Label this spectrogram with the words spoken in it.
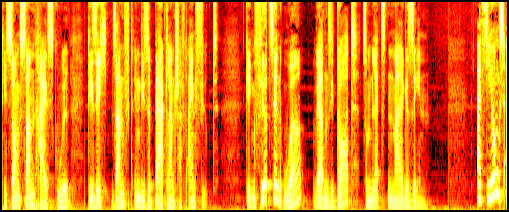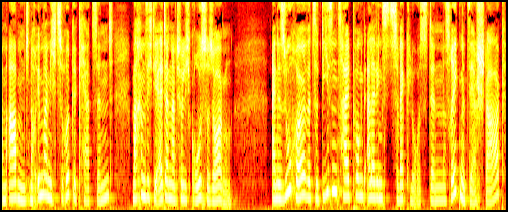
die Songsan High School, die sich sanft in diese Berglandschaft einfügt. Gegen 14 Uhr werden sie dort zum letzten Mal gesehen. Als die Jungs am Abend noch immer nicht zurückgekehrt sind, machen sich die Eltern natürlich große Sorgen. Eine Suche wird zu diesem Zeitpunkt allerdings zwecklos, denn es regnet sehr stark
